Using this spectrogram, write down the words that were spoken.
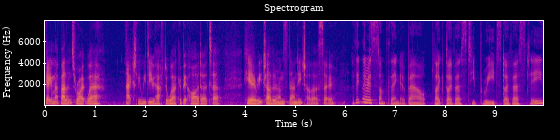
getting that balance right where actually we do have to work a bit harder to hear each other and understand each other. So I think there is something about like diversity breeds diversity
